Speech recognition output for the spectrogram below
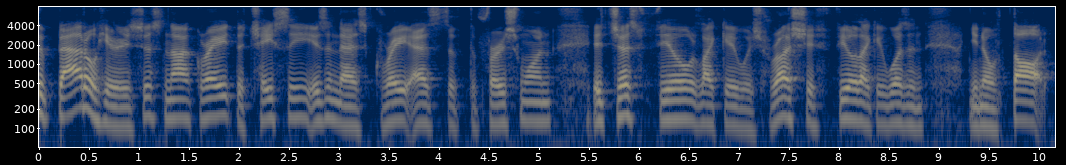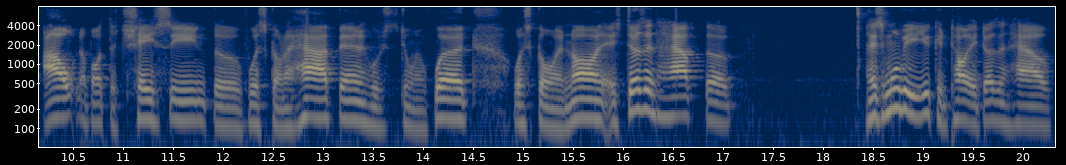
the battle here is just not great. The chasing isn't as great as the, the first one. It just feels like it was rushed. It feels like it wasn't, you know, thought out about the chasing, the what's gonna happen, who's doing what, what's going on. It doesn't have the this movie you can tell it doesn't have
